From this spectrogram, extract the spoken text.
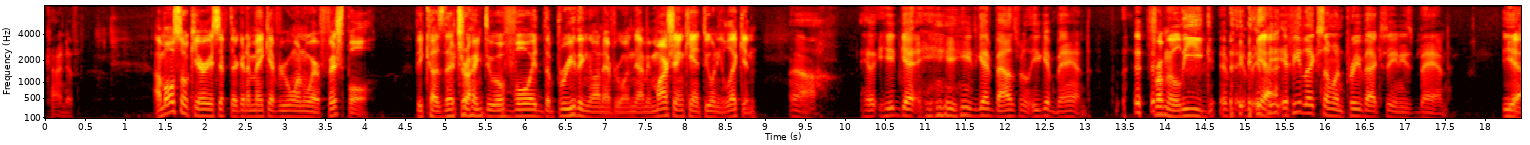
kind of. I'm also curious if they're going to make everyone wear fishbowl because they're trying to avoid the breathing on everyone. I mean, Marchand can't do any licking ah, Oh, he- he'd get he'd get bounced from he'd get banned from the league. if if, if he if he licks someone pre-vaccine, he's banned. yeah.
